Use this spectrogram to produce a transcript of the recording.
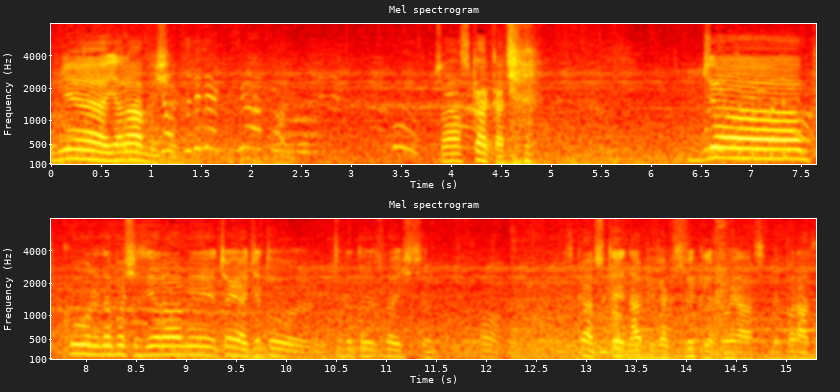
No nie, jaramy się. Trzeba skakać. Jump! Kurde, bo się zjaramy. Czekaj, gdzie tu? Które to jest wejście? O. Skacz ty najpierw jak zwykle, bo ja sobie poradzę.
